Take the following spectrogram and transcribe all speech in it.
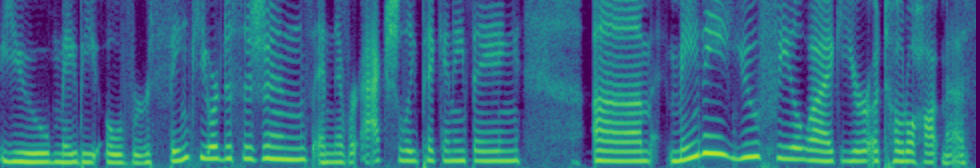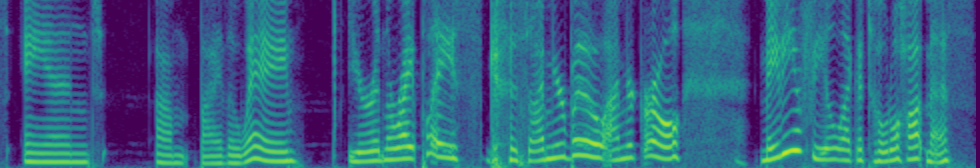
You maybe overthink your decisions and never actually pick anything. Um, maybe you feel like you're a total hot mess. And um, by the way, you're in the right place because I'm your boo, I'm your girl. Maybe you feel like a total hot mess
